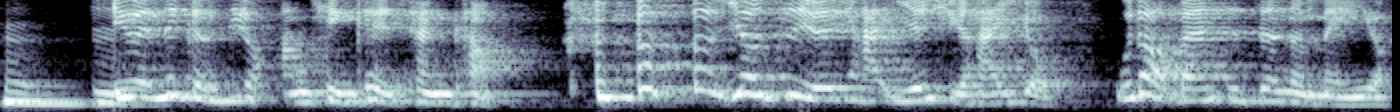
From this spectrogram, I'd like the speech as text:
嗯，因为那个没有行情可以参考。幼稚园还也许还有，舞蹈班是真的没有。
